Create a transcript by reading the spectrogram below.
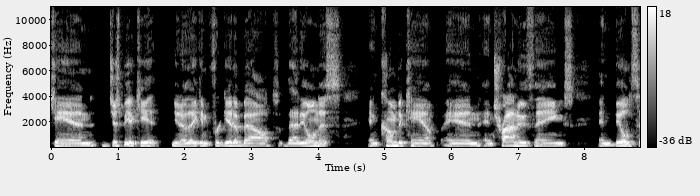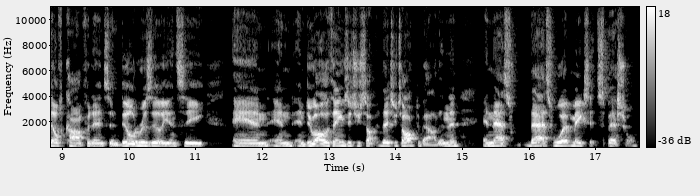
can just be a kid. You know, they can forget about that illness and come to camp and and try new things and build self confidence and build resiliency and and and do all the things that you saw that you talked about. And then and that's that's what makes it special.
